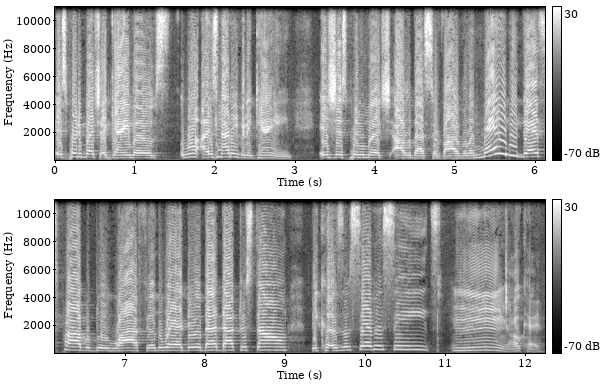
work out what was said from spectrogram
it's pretty much a game of well, it's not even a game. It's just pretty much all about survival, and maybe that's probably why I feel the way I do about Doctor Stone because of Seven Seeds. Mm, okay.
